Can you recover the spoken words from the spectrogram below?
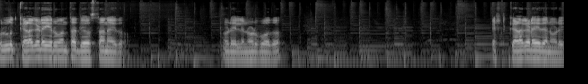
ಫುಲ್ ಕೆಳಗಡೆ ಇರುವಂಥ ದೇವಸ್ಥಾನ ಇದು. ನೋಡಿ ಇಲ್ಲಿ ನೋಡ್ಬೋದು. ಎಷ್ಟು ಕೆಳಗಡೆ ಇದೆ ನೋಡಿ.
